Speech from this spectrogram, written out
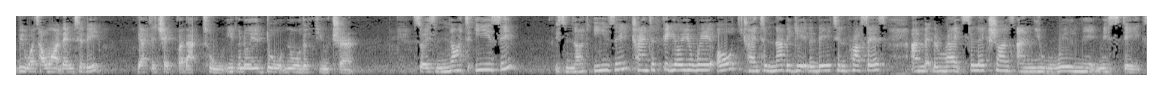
be what I want them to be. You have to check for that too, even though you don't know the future. So it's not easy. It's not easy trying to figure your way out, trying to navigate the dating process and make the right selections, and you will make mistakes.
